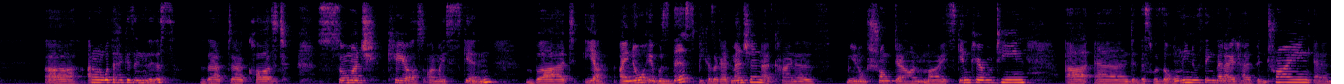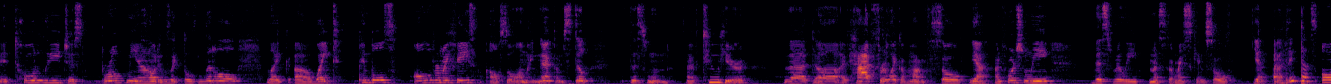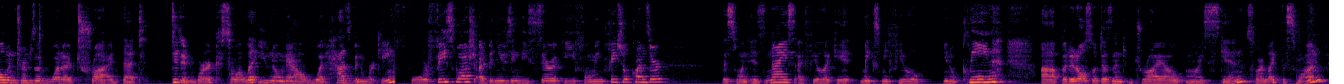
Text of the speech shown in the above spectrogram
uh, I don't know what the heck is in this that uh, caused so much chaos on my skin. But yeah, I know it was this because like I've mentioned, I've kind of, you know, shrunk down my skincare routine. Uh, and this was the only new thing that I had been trying and it totally just broke me out. It was like those little like uh, white pimples all over my face, also on my neck. I'm still, this one, I have two here that uh, I've had for like a month. So yeah, unfortunately, this really messed up my skin. So yeah, I think that's all in terms of what I've tried that didn't work. So I'll let you know now what has been working. For face wash, I've been using the CeraVe Foaming Facial Cleanser. This one is nice. I feel like it makes me feel, you know, clean, uh, but it also doesn't dry out my skin. So I like this one.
